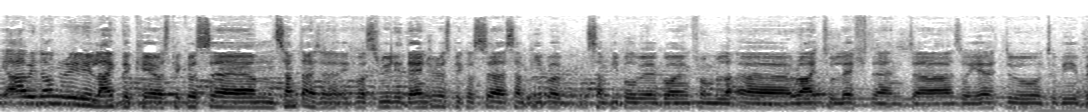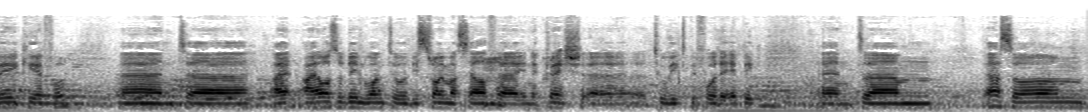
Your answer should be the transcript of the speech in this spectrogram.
Yeah, we don't really like the chaos because um, sometimes uh, it was really dangerous because uh, some people some people were going from uh, right to left, and uh, so you had to to be very careful. And uh, I, I also didn't want to destroy myself mm. uh, in a crash two weeks before the epic, and um, yeah, so um,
